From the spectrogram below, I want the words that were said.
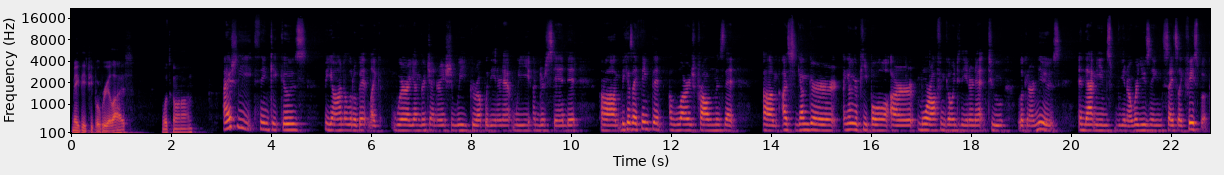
make these people realize what's going on. I actually think it goes beyond a little bit. Like we're a younger generation, we grew up with the internet, we understand it. Um, because I think that a large problem is that um, us younger younger people are more often going to the internet to look at our news, and that means you know we're using sites like Facebook.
